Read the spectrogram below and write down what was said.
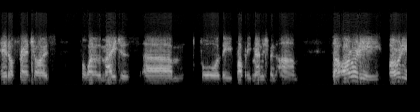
head of franchise for one of the majors. Um, for the property management arm. So I already, already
